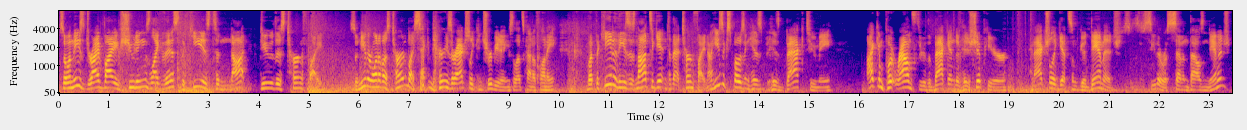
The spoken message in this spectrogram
So in these drive-by shootings like this, the key is to not do this turn fight. So neither one of us turned, by secondaries are actually contributing, so that's kind of funny. But the key to these is not to get into that turn fight. Now he's exposing his, his back to me. I can put rounds through the back end of his ship here and actually get some good damage. See, there was 7,000 damage.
